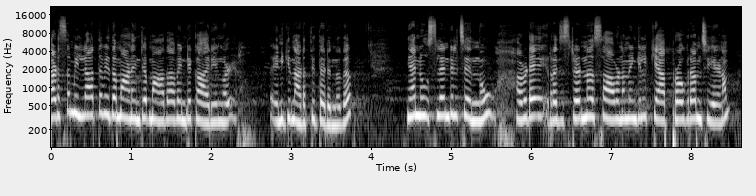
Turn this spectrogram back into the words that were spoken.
തടസ്സമില്ലാത്ത വിധമാണ് എന്റെ മാതാവിന്റെ കാര്യങ്ങൾ എനിക്ക് നടത്തി തരുന്നത്. ഞാൻ ന്യൂസിലൻഡിൽ ചെന്നു. അവിടെ രജിസ്റ്റേഡ് നഴ്സ് ആവണമെങ്കിൽ ക്യാബ് പ്രോഗ്രാം ചെയ്യണം.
